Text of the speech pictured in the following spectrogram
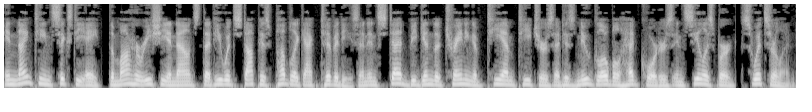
In 1968, the Maharishi announced that he would stop his public activities and instead begin the training of TM teachers at his new global headquarters in Seelisberg, Switzerland.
